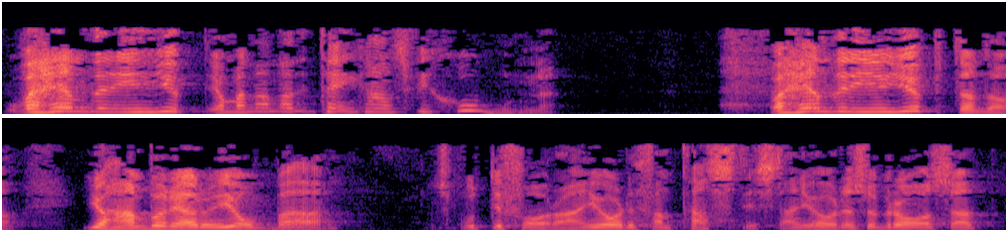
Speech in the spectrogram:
Och vad händer i Egypten ja men han hade tänkt hans vision. Vad händer i Egypten då? Ja han börjar att jobba hos Potifar han gör det fantastiskt. Han gör det så bra så att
